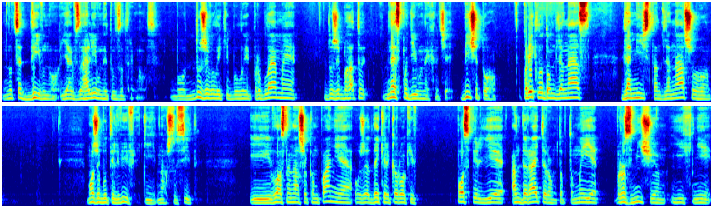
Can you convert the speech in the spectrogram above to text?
ну це дивно, як взагалі вони тут затрималися. Бо дуже великі були проблеми, дуже багато несподіваних речей. Більше того, прикладом для нас, для міста, для нашого може бути Львів, який наш сусід. І, власне, наша компанія вже декілька років поспіль є андеррайтером, тобто ми є, розміщуємо їхні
